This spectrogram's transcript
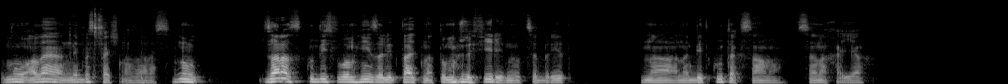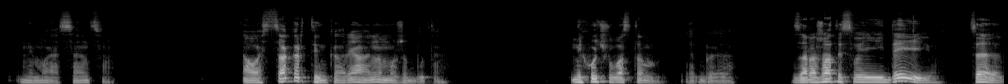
Тому, але небезпечно зараз. Ну, зараз кудись в лонги залітати на тому ж ефірі, ну це бред. На, на бітку так само, все на хаях. Немає сенсу. А ось ця картинка реально може бути. Не хочу вас там, якби, заражати своєю ідеєю. Це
